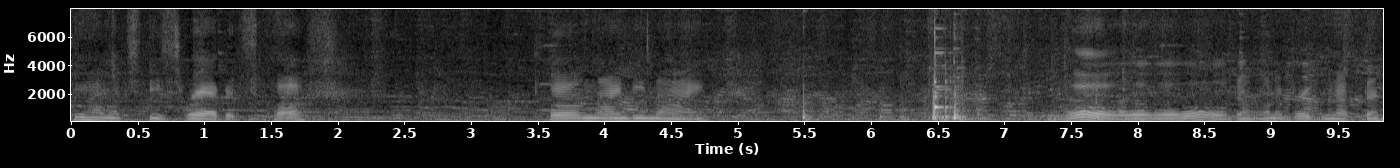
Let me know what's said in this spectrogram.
See how much these rabbits cost. $12.99. Whoa, whoa, whoa, whoa. Don't want to break nothing.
